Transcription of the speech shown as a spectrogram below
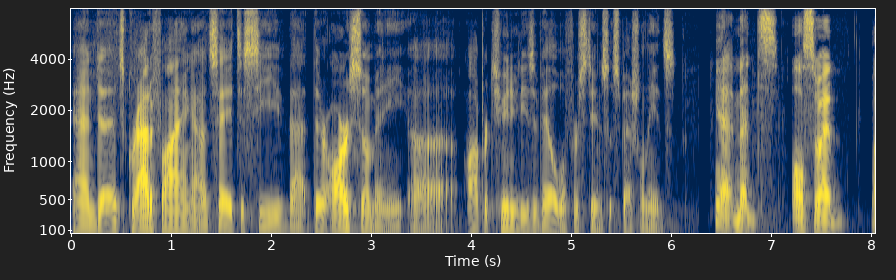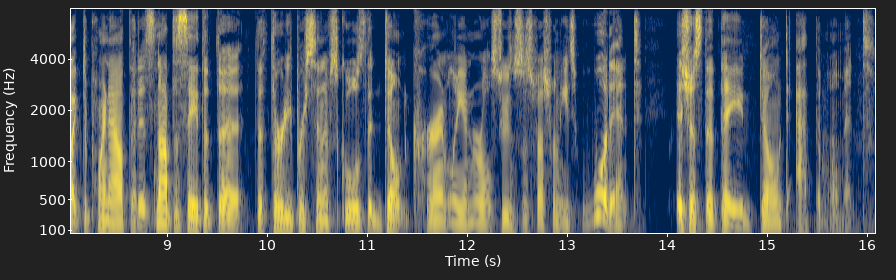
and uh, it's gratifying, I would say, to see that there are so many uh, opportunities available for students with special needs. Yeah, and that's also I'd like to point out that it's not to say that the the 30% of schools that don't currently enroll students with special needs wouldn't. It's just that they don't at the moment.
